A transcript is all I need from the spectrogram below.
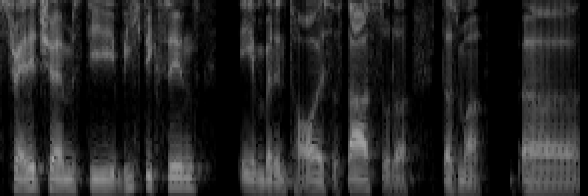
Stratagems, die wichtig sind. Eben bei den Tau ist das das oder dass man äh,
